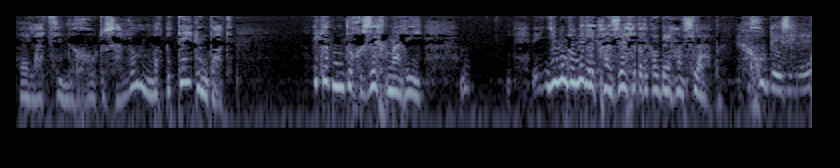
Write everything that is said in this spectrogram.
Hij laat ze in de grote salon. Wat betekent dat? Ik heb hem toch gezegd, Marie. Je moet onmiddellijk gaan zeggen dat ik al ben gaan slapen. Goed, Desiree.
